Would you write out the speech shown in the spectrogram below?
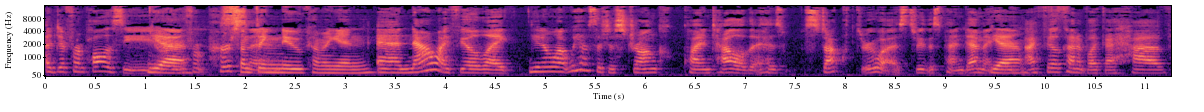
a different policy yeah, different person. something new coming in. And now I feel like, you know what, we have such a strong clientele that has stuck through us through this pandemic. Yeah. And I feel kind of like I have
